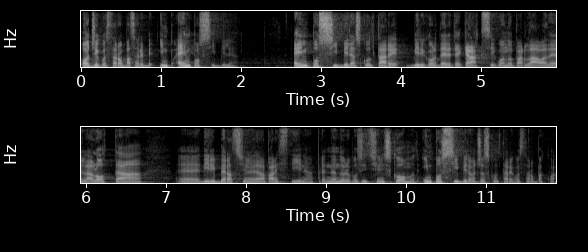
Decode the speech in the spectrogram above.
Oggi questa roba sarebbe, è impossibile è impossibile ascoltare, vi ricorderete Craxi quando parlava della lotta eh, di liberazione della Palestina, prendendo le posizioni scomode, impossibile oggi ascoltare questa roba qua.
